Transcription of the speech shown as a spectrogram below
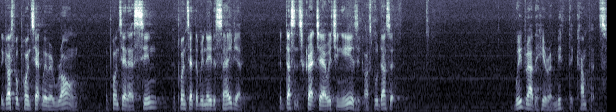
The gospel points out where we're wrong. It points out our sin. It points out that we need a saviour. It doesn't scratch our itching ears, the gospel, does it? We'd rather hear a myth that comforts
